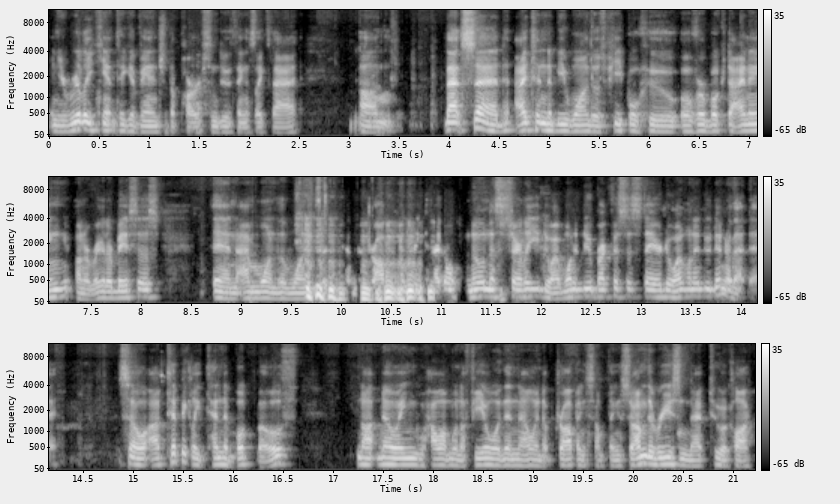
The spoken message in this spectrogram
and you really can't take advantage of the parks and do things like that. Um, that said, I tend to be one of those people who overbook dining on a regular basis. And I'm one of the ones that drop something. I don't know necessarily do I want to do breakfast this day or do I want to do dinner that day? So I typically tend to book both, not knowing how I'm going to feel, and then I'll end up dropping something. So I'm the reason that two o'clock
